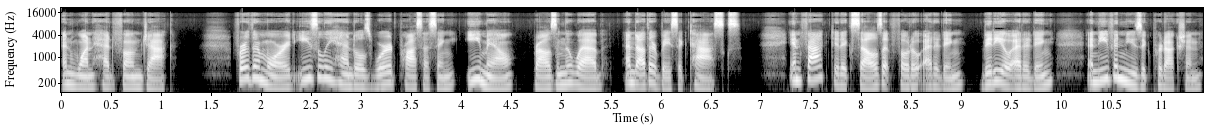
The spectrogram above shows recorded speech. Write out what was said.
and one headphone jack. Furthermore, it easily handles word processing, email, browsing the web, and other basic tasks. In fact, it excels at photo editing, video editing, and even music production.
